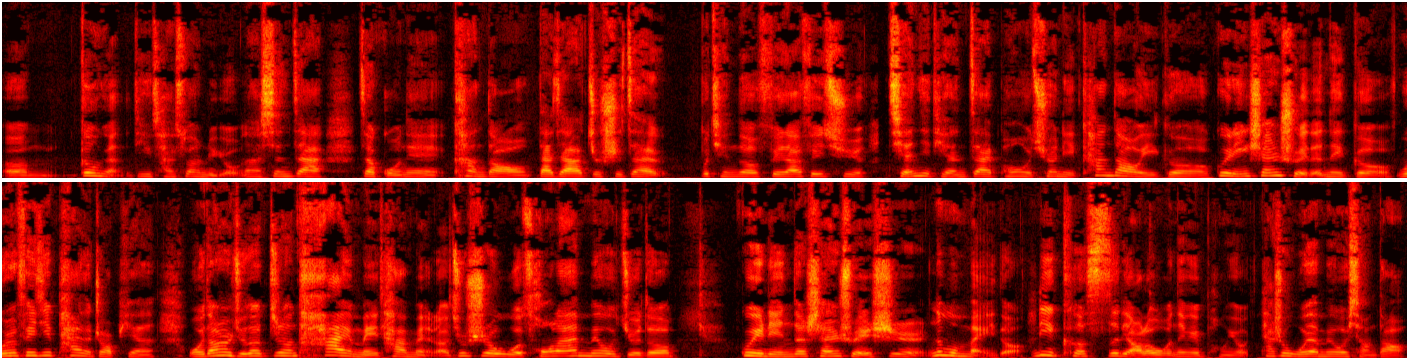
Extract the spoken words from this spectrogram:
嗯更远的地才算旅游。那现在在国内看到大家就是在。不停的飞来飞去。前几天在朋友圈里看到一个桂林山水的那个无人飞机拍的照片，我当时觉得真的太美太美了，就是我从来没有觉得。桂林的山水是那么美的，立刻私聊了我那位朋友。他说我也没有想到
